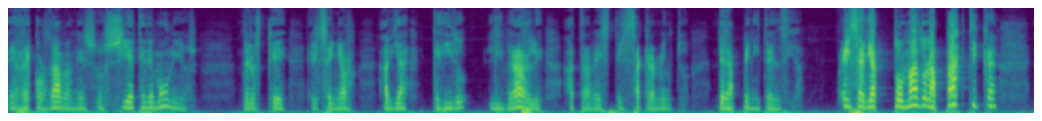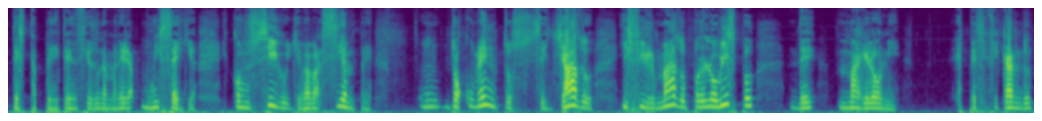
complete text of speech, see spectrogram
le recordaban esos siete demonios de los que el Señor había querido librarle a través del sacramento de la penitencia. Él se había tomado la práctica de esta penitencia de una manera muy seria y consigo llevaba siempre un documento sellado y firmado por el obispo de Mageloni, especificando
